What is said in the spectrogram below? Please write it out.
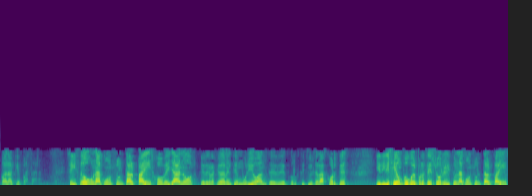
para que pasara se hizo una consulta al país Jovellanos que desgraciadamente murió antes de constituirse las Cortes y dirigía un poco el proceso realizó una consulta al país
